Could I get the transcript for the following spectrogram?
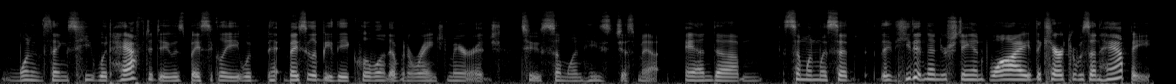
one of the things he would have to do is basically would basically be the equivalent of an arranged marriage to someone he's just met. And um, someone was said that he didn't understand why the character was unhappy,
